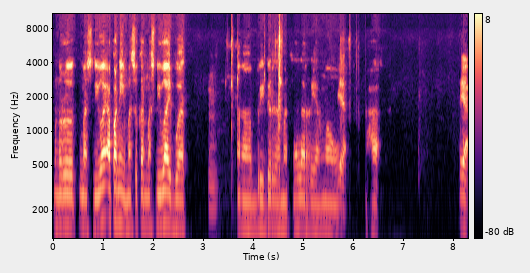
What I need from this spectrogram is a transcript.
menurut Mas Diwai apa nih masukan Mas Diwai buat hmm. uh, breeder sama seller yang mau yeah. Ya.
